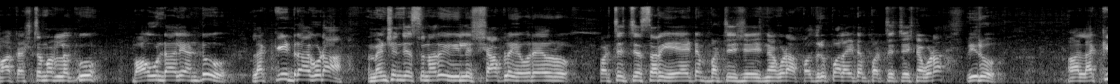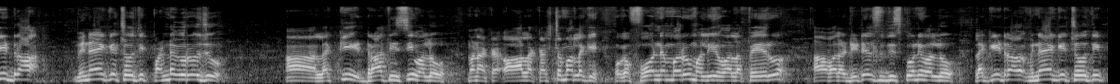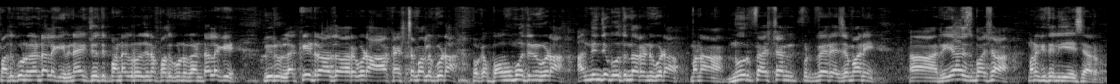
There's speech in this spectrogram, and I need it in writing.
మా కస్టమర్లకు బాగుండాలి అంటూ లక్కీ డ్రా కూడా మెన్షన్ చేస్తున్నారు. వీళ్ళ షాప్లో ఎవరెవరు పర్చేస్ చేస్తారు ఏ ఐటెం పర్చేస్ చేసినా కూడా పది రూపాయల ఐటెం పర్చేస్ చేసినా కూడా వీరు లక్కీ డ్రా వినాయక చవితి పండగ రోజు లక్కీ డ్రా తీసి వాళ్ళు మన వాళ్ళ కస్టమర్లకి ఒక ఫోన్ నెంబరు మళ్ళీ వాళ్ళ పేరు వాళ్ళ డీటెయిల్స్ తీసుకొని వాళ్ళు లక్కీ డ్రా వినాయక చవితి పదకొండు గంటలకి వినాయక చవితి పండుగ రోజున పదకొండు గంటలకి వీరు లక్కీ డ్రా ద్వారా కూడా ఆ కస్టమర్లకు కూడా ఒక బహుమతిని కూడా అందించబోతున్నారని కూడా మన నూర్ ఫ్యాషన్ ఫుట్వేర్ యజమాని రియాజ్ భాష మనకి తెలియజేశారు.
